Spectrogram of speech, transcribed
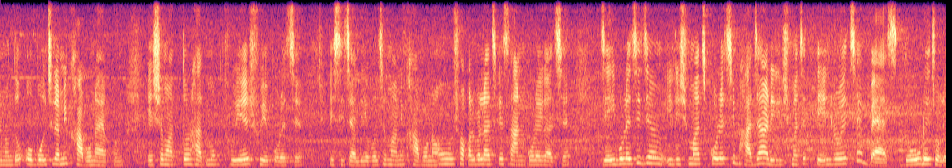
আনন্দ। ও বলছিল, আমি খাব না এখন। এসে মাত্র হাত মুখ ধুয়ে শুয়ে পড়েছে, এসি চালিয়ে। বলছে, মা, আমি খাব না। ও সকালবেলা আজকে স্নান করে গেছে। যেই বলেছি যে ইলিশ মাছ করেছি, ভাজা আর ইলিশ মাছের তেল রয়েছে, ব্যাস, দৌড়ে চলে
